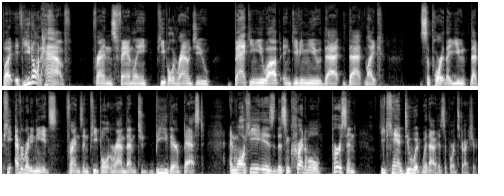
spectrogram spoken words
But if you don't have friends, family, people around you backing you up and giving you that that like support that you that pe- everybody needs friends and people around them to be their best and while he is this incredible person he can't do it without his support structure.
